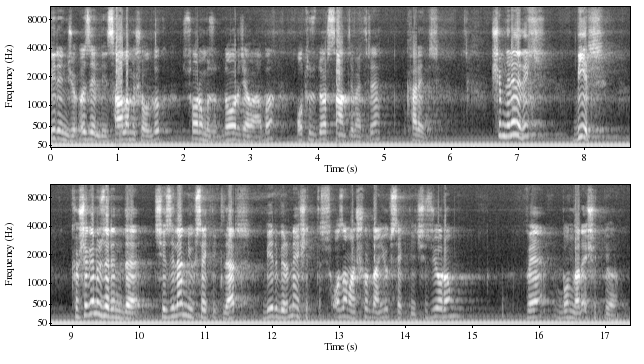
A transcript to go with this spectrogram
Birinci özelliği sağlamış olduk. Sorumuzun doğru cevabı 34 santimetre karedir. Şimdi ne dedik? 1. Köşegen üzerinde çizilen yükseklikler birbirine eşittir. O zaman şuradan yüksekliği çiziyorum ve bunları eşitliyorum.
